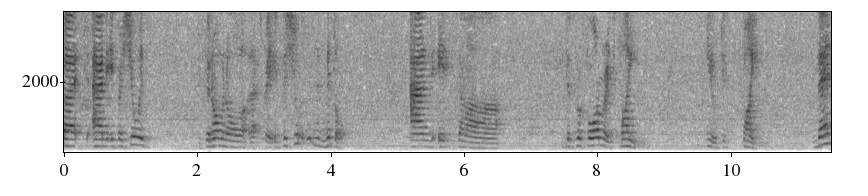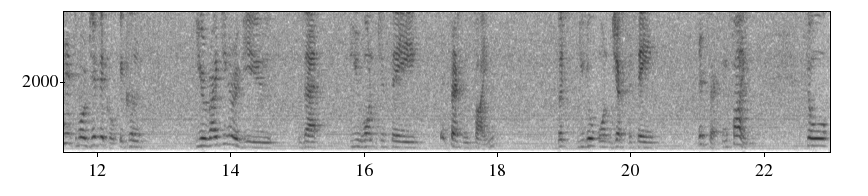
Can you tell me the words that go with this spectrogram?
but and if a show is phenomenal, that's great. If the show's in the middle and it's uh, the performer is fine, you know, just fine, then it's more difficult because you're writing a review that you want to say this person's fine, but you don't want just to say this person's fine. So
